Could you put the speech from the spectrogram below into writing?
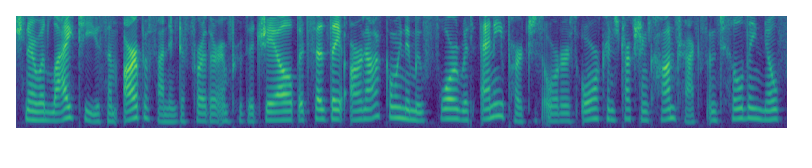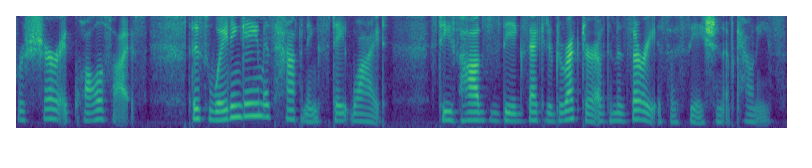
Schnurr would like to use some ARPA funding to further improve the jail, but says they are not going to move forward with any purchase orders or construction contracts until they know for sure it qualifies. This waiting game is happening statewide. Steve Hobbs is the executive director of the Missouri Association of Counties.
